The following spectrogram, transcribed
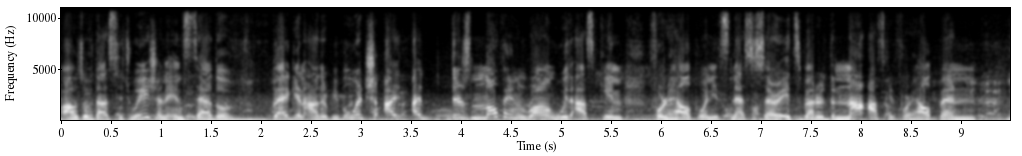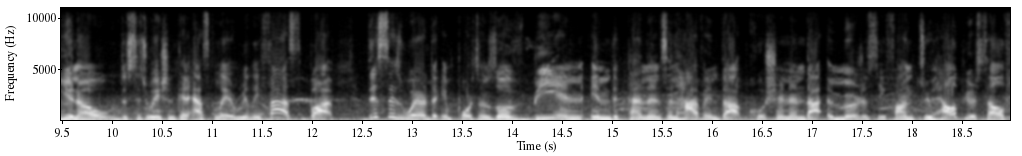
out of that situation instead of begging other people which I, I there's nothing wrong with asking for help when it's necessary. It's better than not asking for help and you know the situation can escalate really fast. But this is where the importance of being independent and having that cushion and that emergency fund to help yourself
